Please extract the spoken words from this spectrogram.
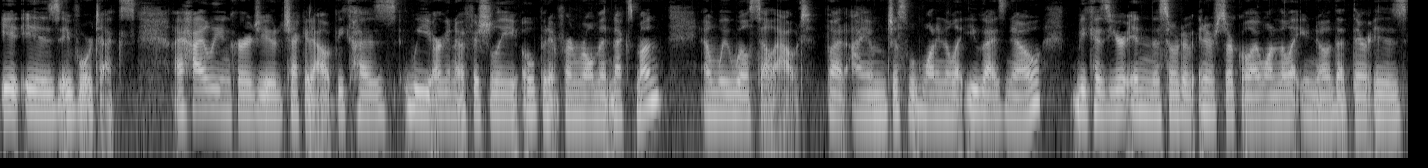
it is a vortex. I highly encourage you to check it out because we are going to officially open it for enrollment next month and we will sell out. But I am just wanting to let you guys know because you're in the sort of inner circle. I wanted to let you know that there is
